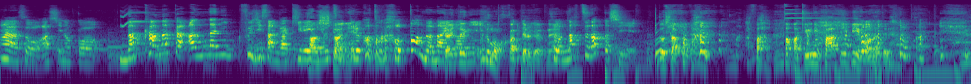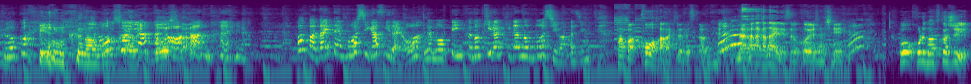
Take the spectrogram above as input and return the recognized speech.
ああそう。芦ノ湖なかなかあんなに富士山が綺麗に映ってることがほとんどないのに。大体雲かかってるけどね。そう夏だったし。どうした？パパパパパパ急にパーティーピーポーになってる。どこピンクのどこ帽子かにあった？かぶってどうしわかたんないよパパ大体帽子が好きだよ。でもピンクのキラキラの帽子は初めて。パパ硬派な人ですからね。なかなかないですよこういう写真。おこれ懐かしい。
